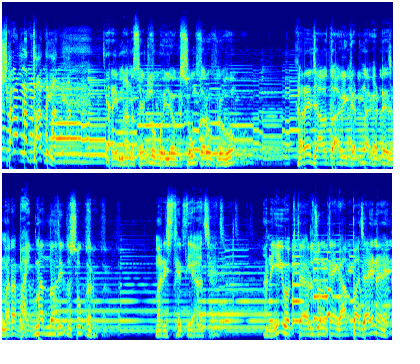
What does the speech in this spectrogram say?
શરમ નથી થતી. ત્યારે માણસ એટલું બોલ્યો કે શું કરું પ્રભુ? ઘરે જાવ તો આવી ઘટના ઘટે મારા ભાગમાં જ નથી, તો શું કરું? મારી સ્થિતિ આ છે. અને એ વખતે અર્જુન કંઈક આપવા જાય ને,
